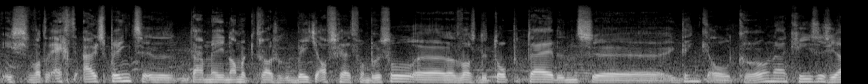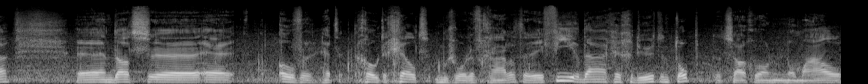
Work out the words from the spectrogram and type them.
is wat er echt uitspringt. Uh, daarmee nam ik trouwens ook een beetje afscheid van Brussel. dat was de top tijdens, ik denk al coronacrisis, ja. En dat er over het grote geld moest worden vergaderd. Dat heeft vier dagen geduurd, een top. Dat zou gewoon normaal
